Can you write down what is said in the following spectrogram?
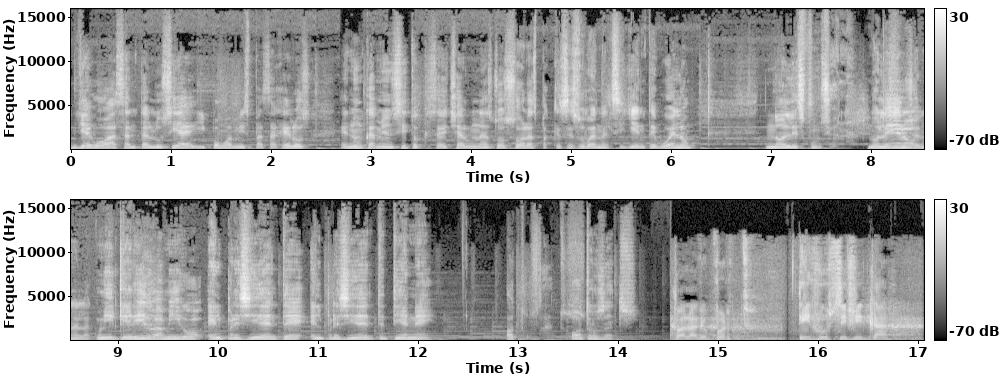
llego a Santa Lucía y pongo a mis pasajeros en un camioncito que se va a echar unas dos horas para que se suban al siguiente vuelo, no les funciona. No les Pero, funciona la cosa. mi querido amigo, el presidente, el presidente tiene Otros datos. otros datos. al aeropuerto y justificar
